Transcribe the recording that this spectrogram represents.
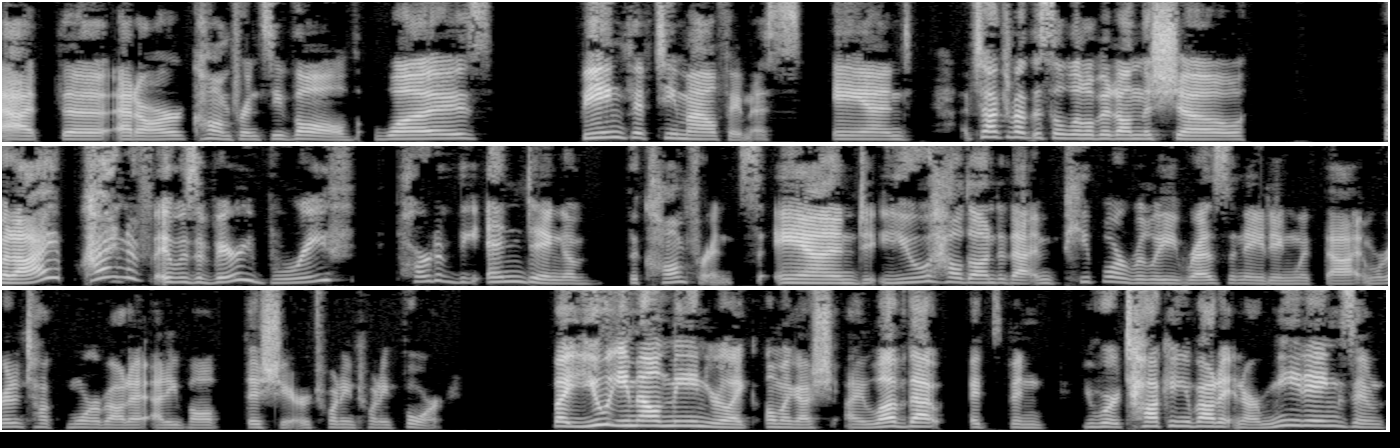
at the, at our conference Evolve was being 15 mile famous. And I've talked about this a little bit on the show, but I kind of, it was a very brief part of the ending of the conference and you held on to that and people are really resonating with that. And we're going to talk more about it at Evolve this year, 2024. But you emailed me and you're like, Oh my gosh, I love that. It's been, you were talking about it in our meetings and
